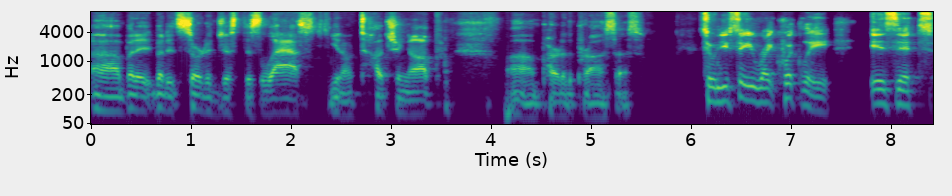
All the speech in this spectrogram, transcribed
uh, but it but it's sort of just this last you know touching up uh, part of the process. So when you say you write quickly, is it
